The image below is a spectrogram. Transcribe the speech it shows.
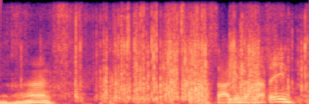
Yan. Salin na natin.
